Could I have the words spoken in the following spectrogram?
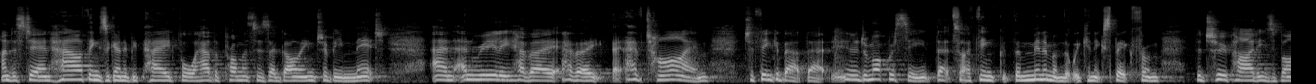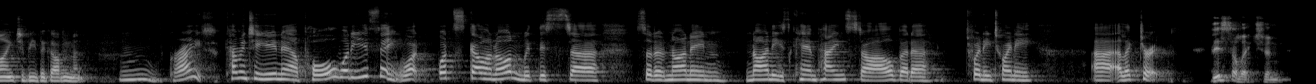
understand how things are going to be paid for, how the promises are going to be met. And, and really have a have a have time to think about that. In a democracy, that's I think the minimum that we can expect from the two parties vying to be the government. Mm, great. Coming to you now, Paul. What do you think? What what's going on with this uh, sort of 1990s campaign style, but a 2020 uh, electorate? This election,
